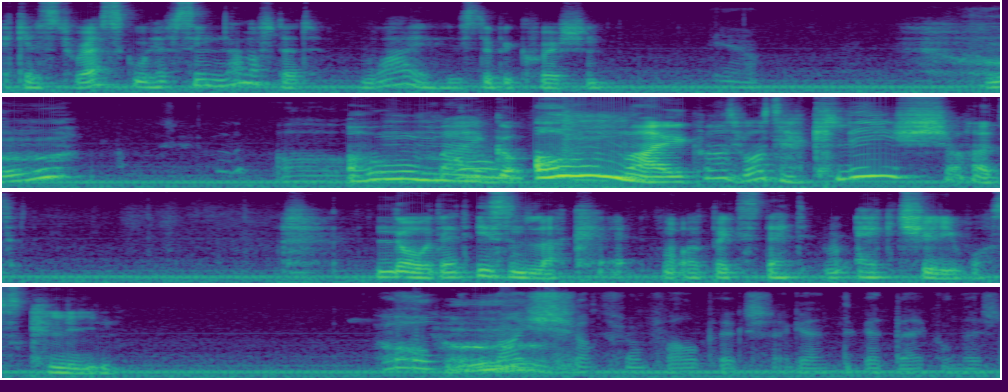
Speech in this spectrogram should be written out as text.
Against Rask, we have seen none of that. Why is the big question. Yeah. Oh, Oh. my Oh. god! Oh my god! What a clean shot! No, that isn't luck, Warpix. That actually was clean. Oh, nice shot from Valpix again to get back on this.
